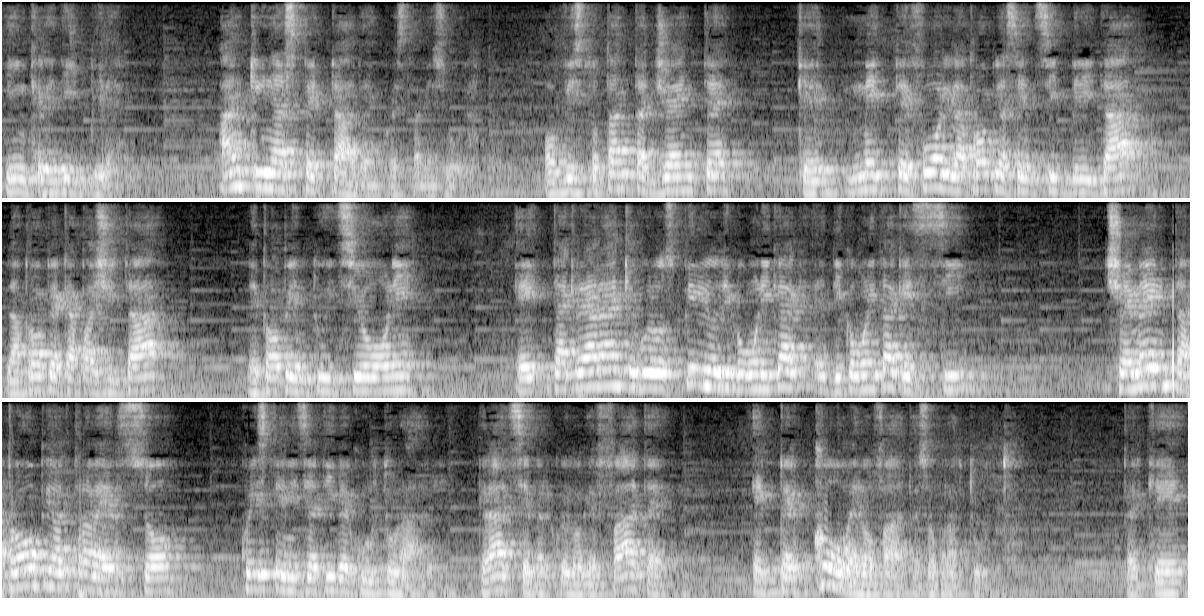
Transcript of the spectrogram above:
incredibile, anche inaspettata in questa misura. Ho visto tanta gente che mette fuori la propria sensibilità, la propria capacità, le proprie intuizioni e da creare anche quello spirito di comunità, di comunità che si cementa proprio attraverso queste iniziative culturali. Grazie per quello che fate e per come lo fate soprattutto, perché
